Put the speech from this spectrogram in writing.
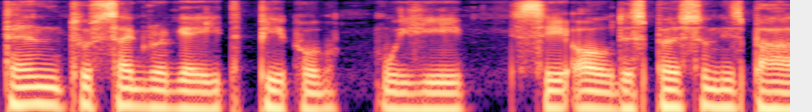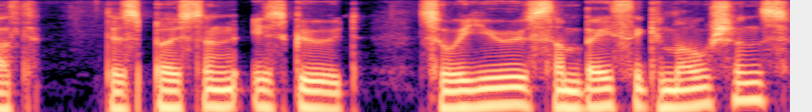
tend to segregate people. We see, oh, this person is bad, this person is good. So we use some basic emotions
